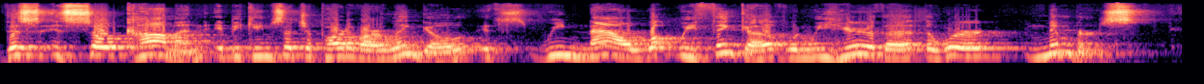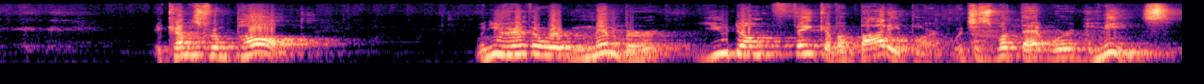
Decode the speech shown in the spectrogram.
this is so common, it became such a part of our lingo. It's we now what we think of when we hear the, the word members. It comes from Paul. When you hear the word member, you don't think of a body part, which is what that word means.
